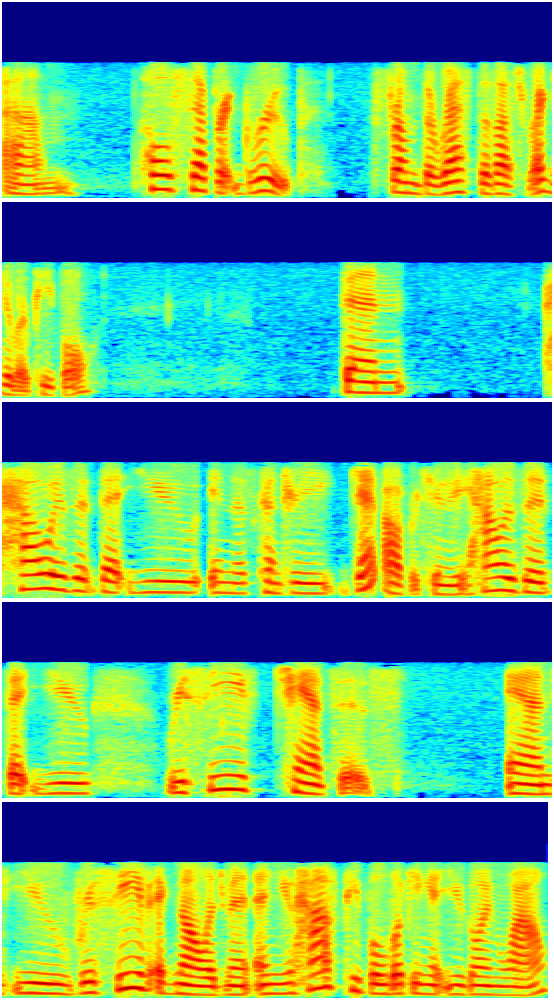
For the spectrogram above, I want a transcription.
um, whole separate group from the rest of us regular people, then how is it that you in this country get opportunity? How is it that you receive chances and you receive acknowledgement and you have people looking at you going, "Wow,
